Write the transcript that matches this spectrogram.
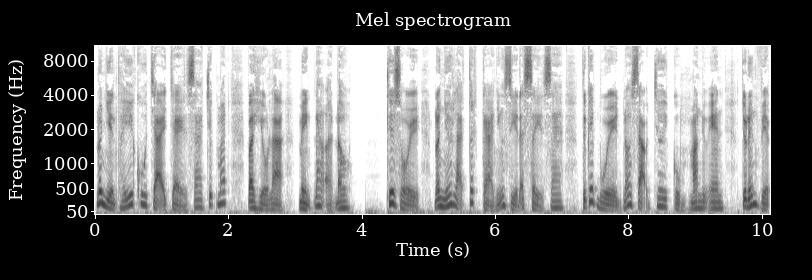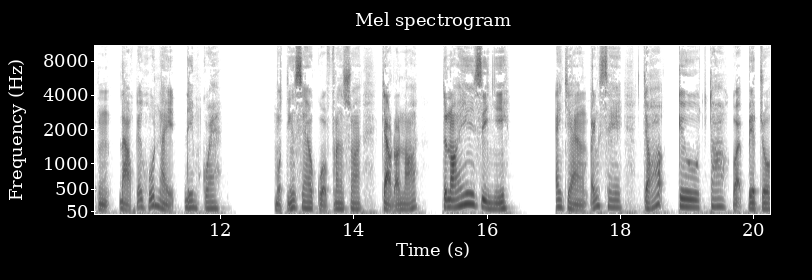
nó nhìn thấy khu trại chảy ra trước mắt và hiểu là mình đang ở đâu. Thế rồi, nó nhớ lại tất cả những gì đã xảy ra từ cái buổi nó dạo chơi cùng Manuel cho đến việc đào cái hố này đêm qua. Một tiếng xeo của François chào đón nó. Tôi nói gì nhỉ? Anh chàng đánh xe, chó kêu to gọi Pedro.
